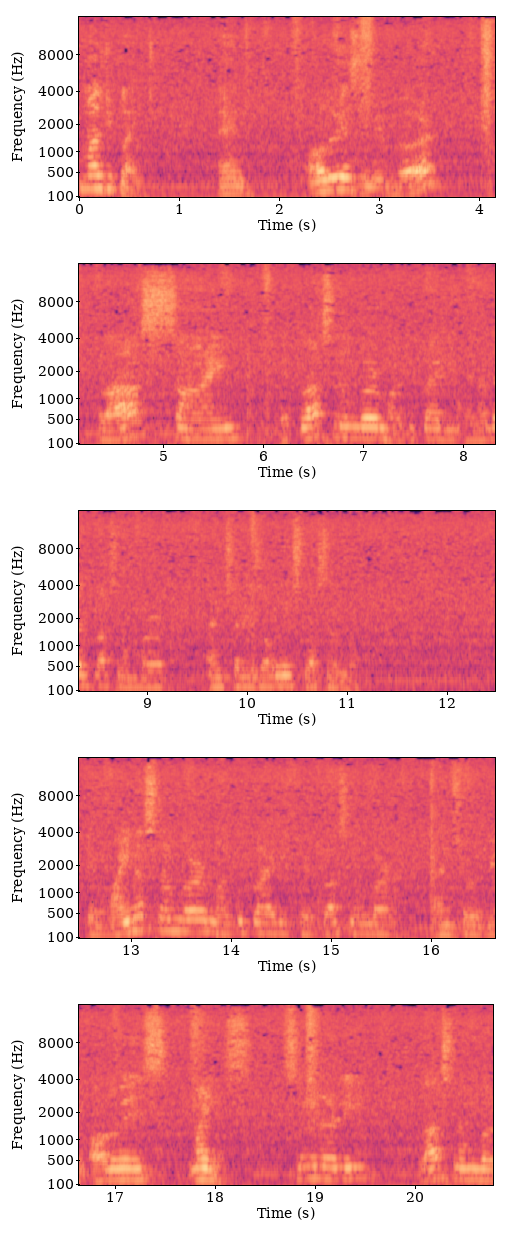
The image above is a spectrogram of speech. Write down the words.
multiplied. And always remember plus sign a plus number multiplied with another plus number answer is always plus number. A minus number multiplied with a plus number answer will be always minus. Similarly plus number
